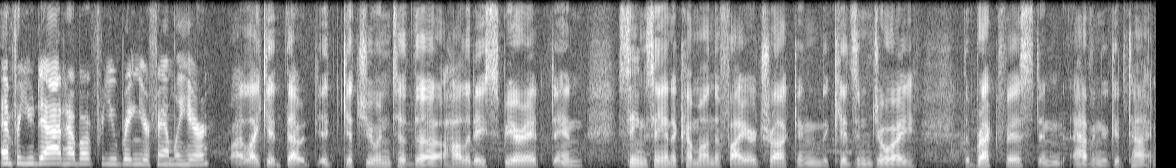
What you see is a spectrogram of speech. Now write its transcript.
And for you, Dad, how about for you bringing your family here? I like it that it gets you into the holiday spirit and seeing Santa come on the fire truck and the kids enjoy the breakfast and having a good time.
